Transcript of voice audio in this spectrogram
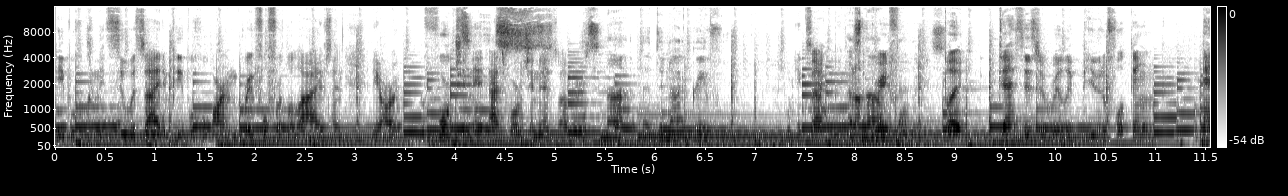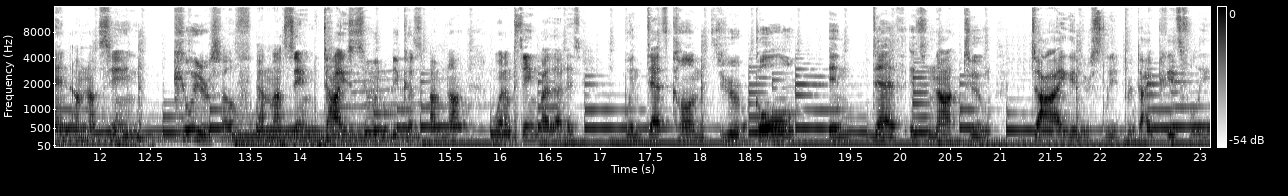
people who commit suicide and people who aren't grateful for the lives and they aren't fortunate as fortunate as others. it's not that they're not grateful Exactly, they're that's not not grateful. But death is a really beautiful thing, and I'm not saying kill yourself. I'm not saying die soon because I'm not. What I'm saying by that is, when death comes, your goal in death is not to die in your sleep or die peacefully.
